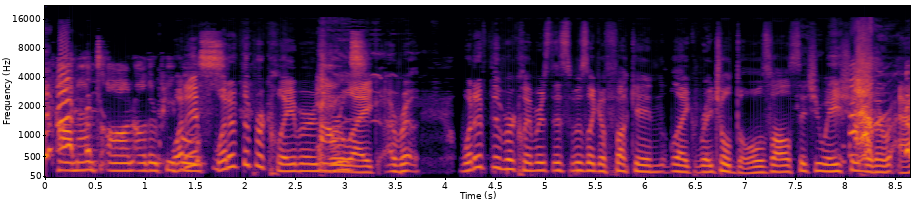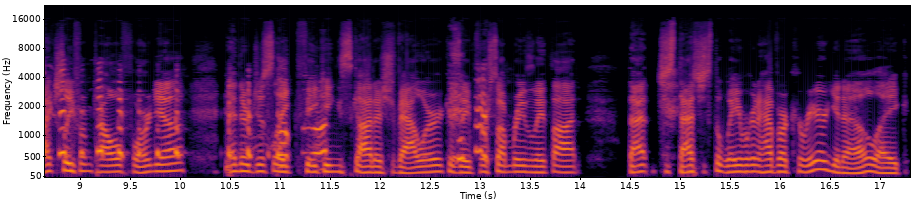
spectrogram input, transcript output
comment on other people's. what if what if the Proclaimers were like a re- what if the Proclaimers this was like a fucking like Rachel Dolezal situation where they're actually from California and they're just like faking Scottish valor because they for some reason they thought that just that's just the way we're gonna have our career, you know, like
